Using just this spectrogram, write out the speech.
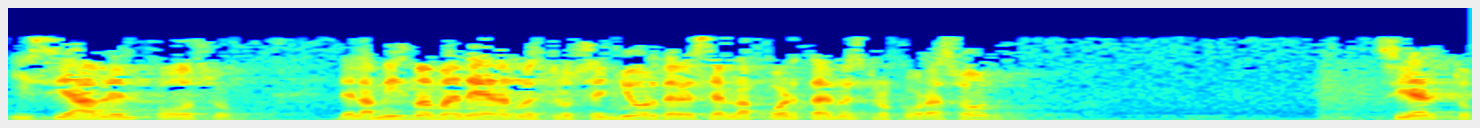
y se abre el pozo. De la misma manera nuestro Señor debe ser la puerta de nuestro corazón. ¿Cierto?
